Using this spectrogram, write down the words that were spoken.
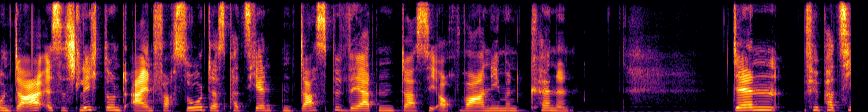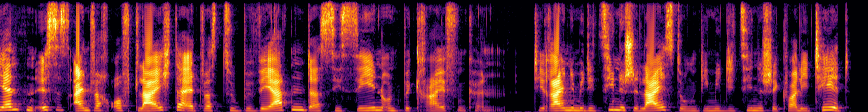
Und da ist es schlicht und einfach so, dass Patienten das bewerten, das sie auch wahrnehmen können. Denn für Patienten ist es einfach oft leichter, etwas zu bewerten, das sie sehen und begreifen können. die reine medizinische Leistung, die medizinische Qualität,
